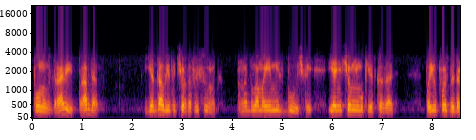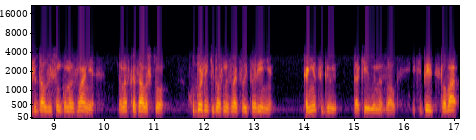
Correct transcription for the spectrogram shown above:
В полном здравии? Правда? Я дал ей этот чертов рисунок. Она была моей мисс Булочкой, и я ни в чем не мог ей отказать. По ее просьбе даже дал рисунку название. Она сказала, что художники должны называть свои творения. Конец игры, так я его и назвал. И теперь эти слова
